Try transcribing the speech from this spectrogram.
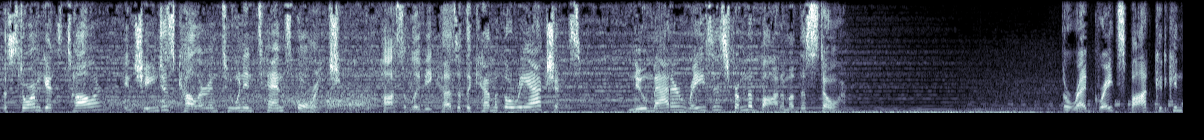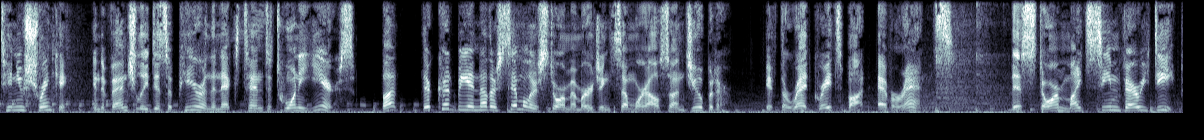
the storm gets taller and changes color into an intense orange, possibly because of the chemical reactions. New matter raises from the bottom of the storm. The red great spot could continue shrinking and eventually disappear in the next 10 to 20 years. But there could be another similar storm emerging somewhere else on Jupiter, if the red great spot ever ends. This storm might seem very deep,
